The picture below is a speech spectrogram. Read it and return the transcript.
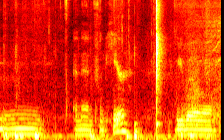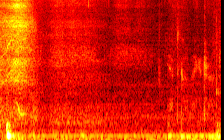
Mm, and then from here. We will. You have to go to Megatron.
